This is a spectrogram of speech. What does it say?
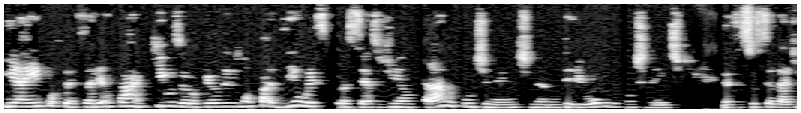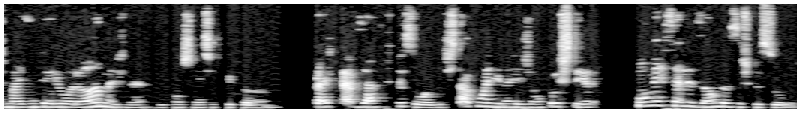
E aí é importante salientar que os europeus eles não faziam esse processo de entrar no continente, né, no interior do continente, nessas sociedades mais interioranas né, do continente africano, para escravizar essas pessoas. Eles estavam ali na região costeira, comercializando essas pessoas,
